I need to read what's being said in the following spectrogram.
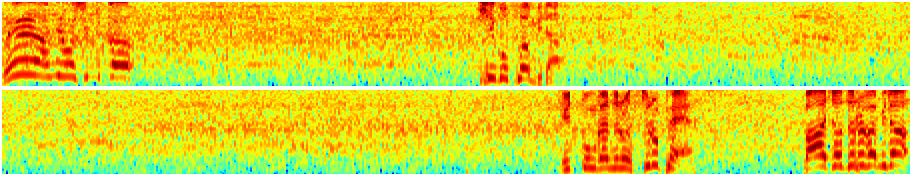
네, 안녕하십니까? 킥오프합니다. 뒷공간으로 스루 패스 빠져 들어갑니다.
